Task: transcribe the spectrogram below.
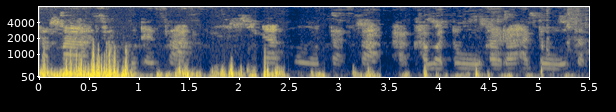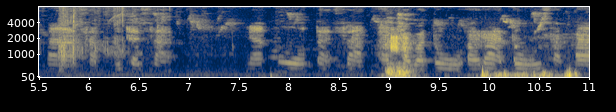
สัมมาสัมพุทธัสสะนะโมตัสสะภะคะวะโต อะระหะโต สัมมาสัมพุทธัสสะนะโมตัส สะภะคะวะโต อะระหะโต สัมมา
